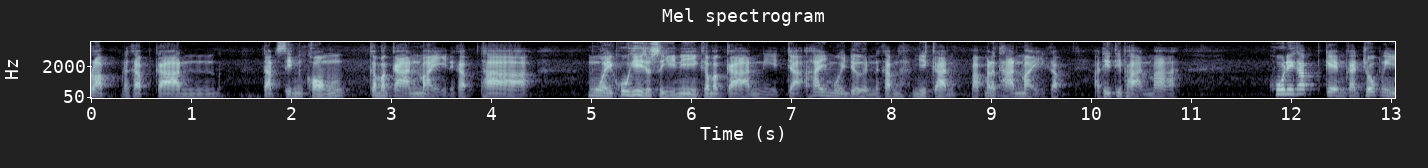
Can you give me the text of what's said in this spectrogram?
ปรับนะครับการตัดสินของกรรมการใหม่นะครับ ถ้ามวยคู่ขี้สุสีนี่กรรมการนี่จะให้มวยเดินนะครับมีการปรับมาตรฐานใหม่ครับอาทิตย์ที่ผ่านมา คู่นี้ครับเกมการชกนี่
